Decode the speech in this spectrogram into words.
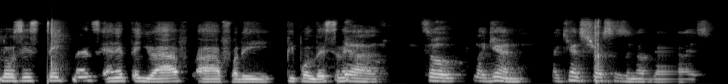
closing statements? Anything you have uh, for the people listening? Yeah. So again, I can't stress this enough, guys.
